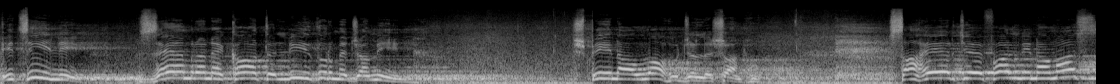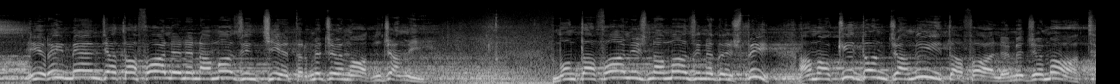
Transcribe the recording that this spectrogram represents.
i cili zemrën e ka të lidhur me xhaminë. Shpinë e Allahu xhelleshanhu. Sa herë që e fal një namaz, i rri mendja ta fale ene namazin tjetër, me xhemat, në xhami. Mund ta falish namazin edhe në shpi, ama ki don në xhami ta fale, me xhemat.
